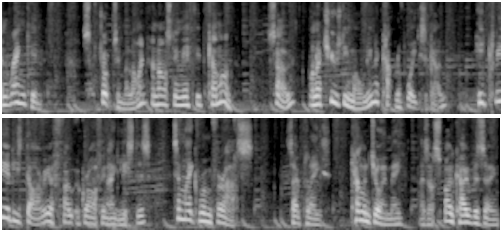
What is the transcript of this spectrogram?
and Rankin. So I dropped him a line and asked him if he'd come on. So, on a Tuesday morning a couple of weeks ago, he cleared his diary of photographing A-listers to make room for us. So please, come and join me as I spoke over Zoom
